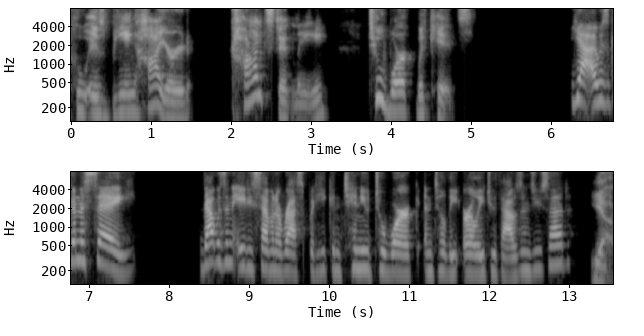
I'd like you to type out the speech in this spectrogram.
who is being hired constantly to work with kids. Yeah, I was gonna say that was an 87 arrest, but he continued to work until the early 2000s, you said? Yeah.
